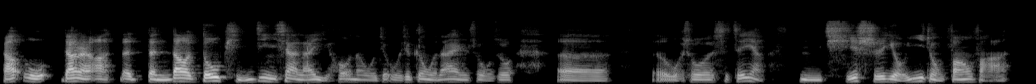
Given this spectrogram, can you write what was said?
然后我当然啊，那等到都平静下来以后呢，我就我就跟我的爱人说，我说，呃呃，我说是这样，嗯，其实有一种方法，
